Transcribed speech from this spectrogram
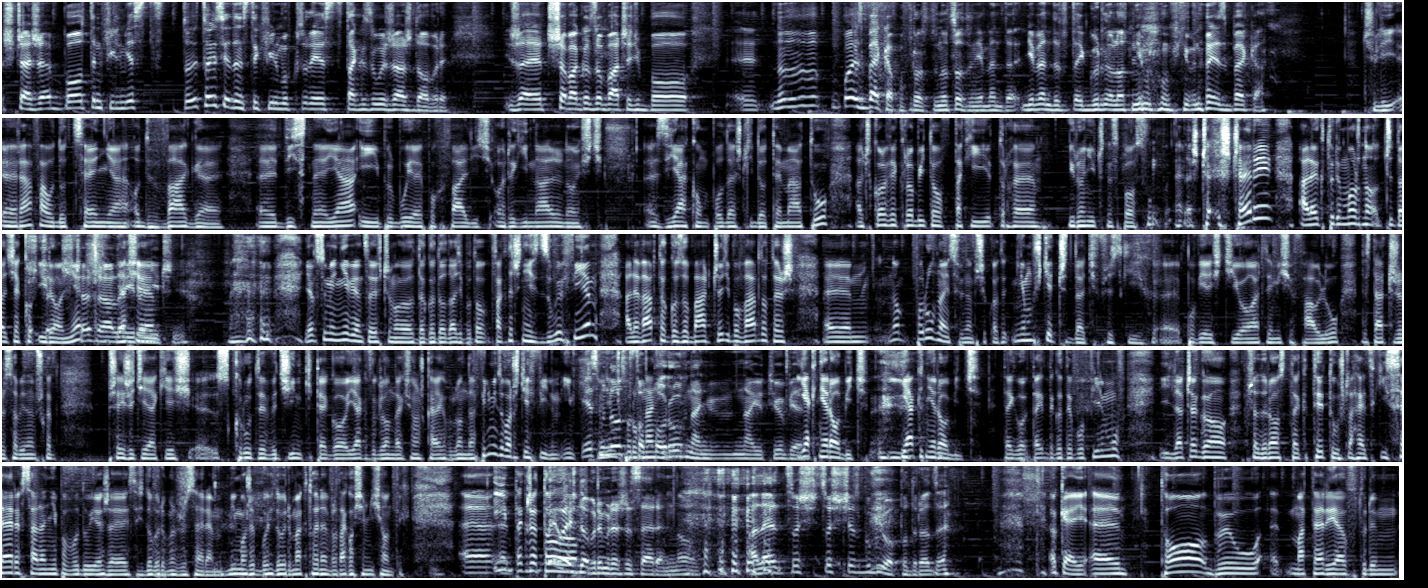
szczerze, bo ten film jest. To, to jest jeden z tych filmów, który jest tak zły, że aż dobry. Że trzeba go zobaczyć, bo. Y, no, bo jest beka po prostu. No co tu, nie będę, nie będę tutaj górnolotnie mówił. No jest beka. Czyli e, Rafał docenia odwagę e, Disneya i próbuje pochwalić oryginalność, e, z jaką podeszli do tematu, aczkolwiek robi to w taki trochę ironiczny sposób. szczery, ale który można odczytać jako ironię. Szczerze, ale ja się... ironicznie. Ja w sumie nie wiem, co jeszcze mogę do tego dodać, bo to faktycznie jest zły film, ale warto go zobaczyć, bo warto też no, porównać sobie na przykład. Nie musicie czytać wszystkich powieści o Artemisie Faulu. Wystarczy, że sobie na przykład przejrzycie jakieś e, skróty, wycinki tego, jak wygląda książka, jak wygląda film i zobaczycie film. I jest mnóstwo porównań na YouTubie. Jak nie robić, jak nie robić tego, tego typu filmów i dlaczego przedrostek, tytuł Szlachecki Ser wcale nie powoduje, że jesteś dobrym reżyserem, mimo że byłeś dobrym aktorem w latach 80. E, I także to... byłeś dobrym reżyserem, no, ale coś, coś się zgubiło po drodze. Okej, okay, e, to był materiał, w którym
